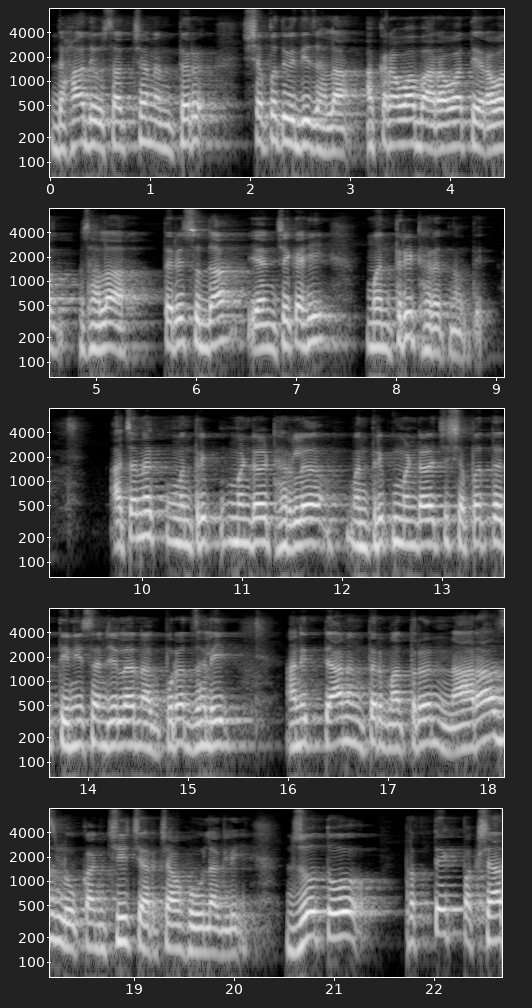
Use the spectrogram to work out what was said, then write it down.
दहा दिवसाच्या नंतर शपथविधी झाला अकरावा बारावा तेरावा झाला तरीसुद्धा यांचे काही मंत्री ठरत नव्हते. अचानक मंत्रिमंडळ ठरलं मंत्रिमंडळाची शपथ तिन्ही सांजेला नागपुरात झाली. आणि त्यानंतर मात्र नाराज लोकांची चर्चा होऊ लागली. जो तो प्रत्येक पक्षात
